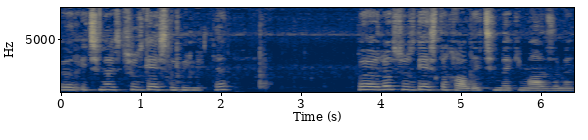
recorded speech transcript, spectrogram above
böyle içine süzgeçle birlikte böyle süzgeçte kaldı içindeki malzeme.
